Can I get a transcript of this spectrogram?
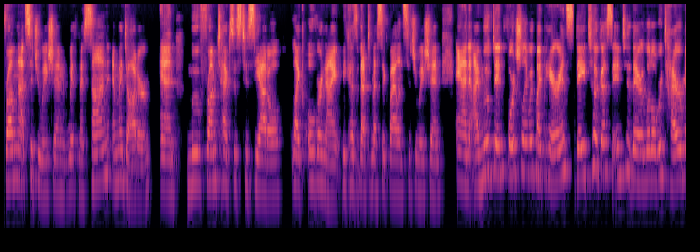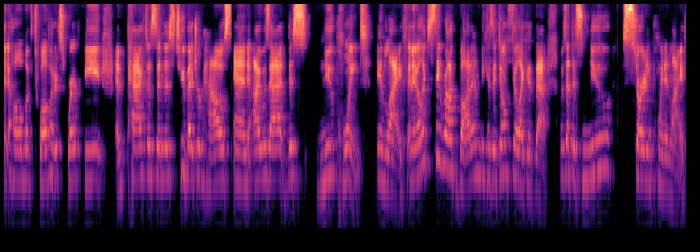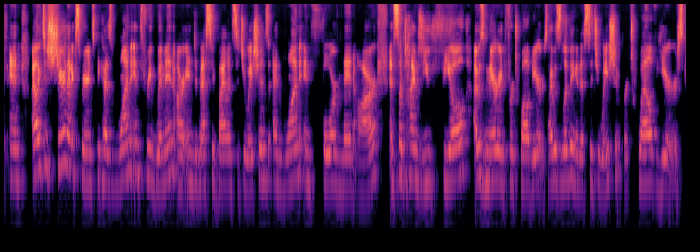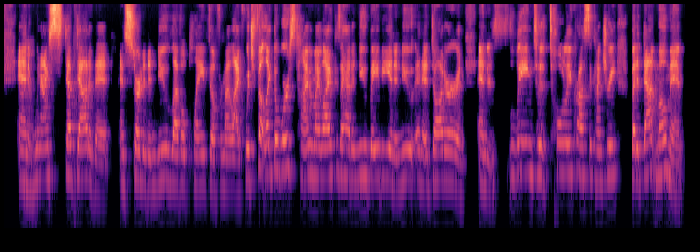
from that situation with my son and my daughter and move from Texas to Seattle like overnight because of that domestic violence situation. And I moved in, fortunately, with my parents. They took us into their little retirement home of 1,200 square feet and packed us in this two bedroom house. And I was at this new point in life. And I don't like to say rock bottom because I don't feel like it's that. I was at this new starting point in life. And I like to share that experience because one in three women are in domestic violence situations and one in four men are. And sometimes you feel I was married for 12 years. I was living in this situation for 12 years. And mm-hmm. when I stepped out of it, and started a new level playing field for my life, which felt like the worst time in my life because I had a new baby and a new and a daughter and and fleeing to totally across the country. But at that moment,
